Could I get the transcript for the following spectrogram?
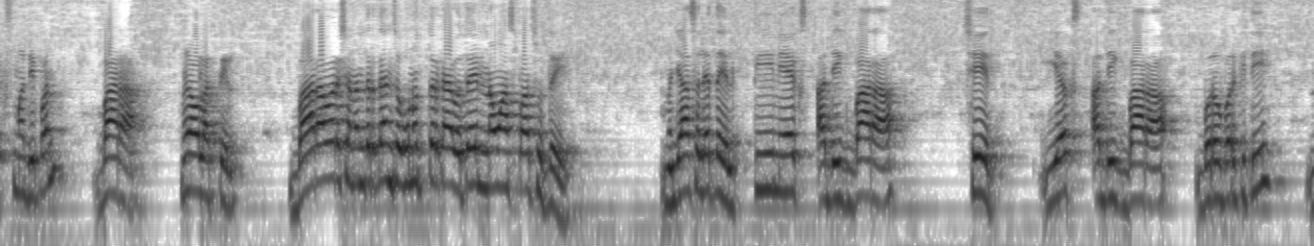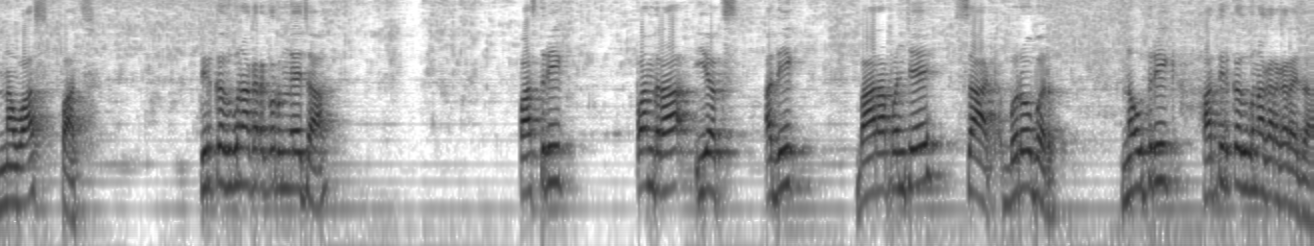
एक्समध्ये पण बारा. मिळावं लागतील. बारा वर्षानंतर त्यांचं गुणोत्तर काय होतं आहे नवास पाच होतं आहे म्हणजे असं लिहिता येईल तीन एक्स अधिक बारा छेद एक्स अधिक बारा बरोबर किती? नवास पाच. तिरकस गुणाकार करून द्यायचा पाच त्रिक पंधरा यक्स अधिक बारा पंचे साठ बरोबर. नवत्रिक हा तिरकस गुणाकार करायचा.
